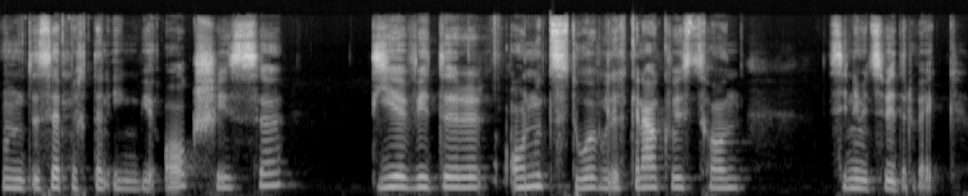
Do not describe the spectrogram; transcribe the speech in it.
Und es hat mich dann irgendwie angeschissen, die wieder anzutun, weil ich genau gewusst habe, sie nehmen es wieder weg.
